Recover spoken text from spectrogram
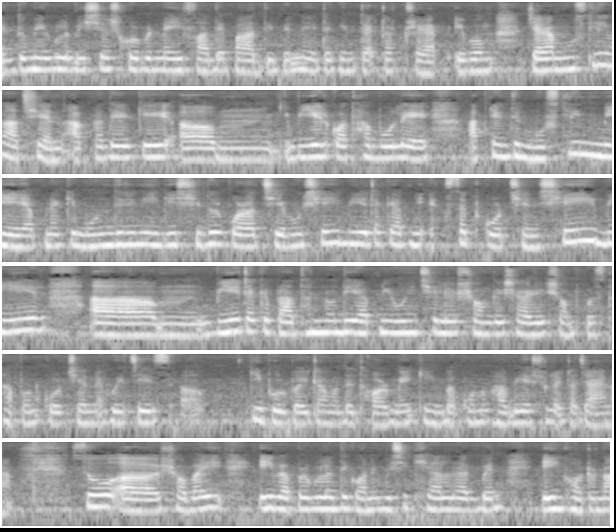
একদমই এগুলো বিশ্বাস করবেন না, এই ফাঁদে পা দিবেন না, এটা কিন্তু একটা ট্র্যাপ এবং এবং যারা মুসলিম আছেন, আপনাদেরকে বিয়ের কথা বলে আপনি একজন মুসলিম মেয়ে, আপনাকে মন্দিরে নিয়ে গিয়ে সিঁদুর পড়াচ্ছে এবং সেই বিয়েটাকে আপনি অ্যাকসেপ্ট করছেন, সেই বিয়ের বিয়েটাকে প্রাধান্য দিয়ে আপনি ওই ছেলের সঙ্গে শারীরিক সম্পর্ক স্থাপন করছেন হুইচ ইজ কি বলব এটা আমাদের ধর্মে কিংবা কোনোভাবেই আসলে এটা যায় না। সো সবাই এই ব্যাপারগুলোর দিকে অনেক বেশি খেয়াল রাখবেন। এই ঘটনা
